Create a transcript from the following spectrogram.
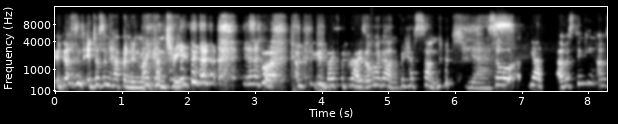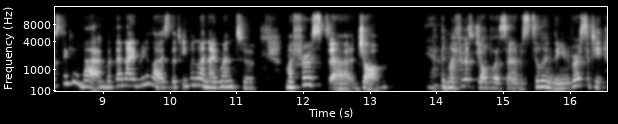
It doesn't it doesn't happen in my country. yeah. So I'm taken by surprise. Oh my god, we have sun. Yeah. So yeah, I was thinking I was thinking back, but then I realized that even when I went to my first uh, job, yeah. And my first job was, and I was still in the university,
